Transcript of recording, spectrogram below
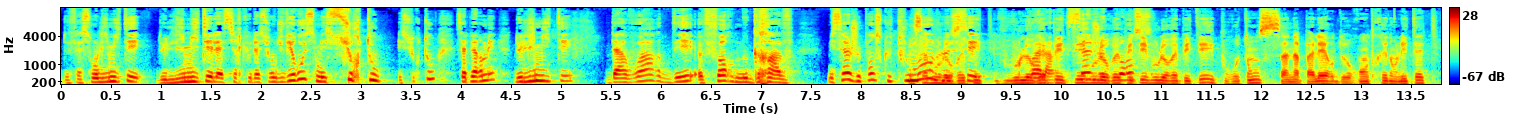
de façon limitée, de limiter la circulation du virus, mais surtout, et surtout, ça permet de limiter, d'avoir des formes graves. Mais ça, je pense que tout le monde le, sait. Vous le répétez, vous le répétez, vous le répétez, et pour autant, ça n'a pas l'air de rentrer dans les têtes.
